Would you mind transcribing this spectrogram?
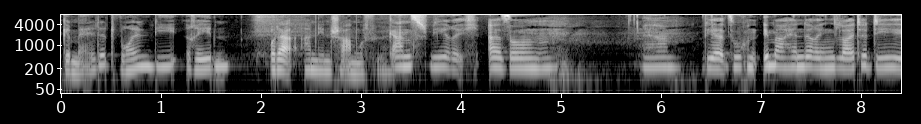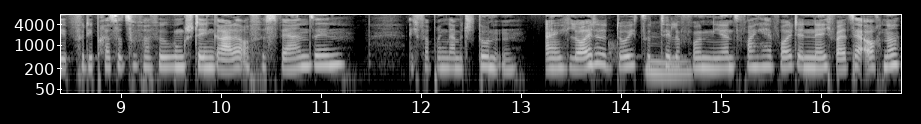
gemeldet? Wollen die reden? Oder haben die ein Schamgefühl? Ganz schwierig. Also, ja, wir suchen immer händeringend Leute, die für die Presse zur Verfügung stehen, gerade auch fürs Fernsehen ich verbringe damit Stunden eigentlich Leute durchzutelefonieren, mhm. zu fragen, hey, wollt ihr nicht, weil es ja auch, ne,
